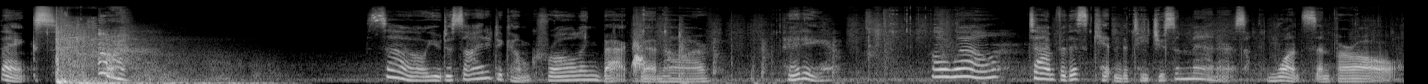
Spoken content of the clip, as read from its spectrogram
Thanks. So, you decided to come crawling back then, Harv. Pity. Oh well, time for this kitten to teach you some manners, once and for all.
